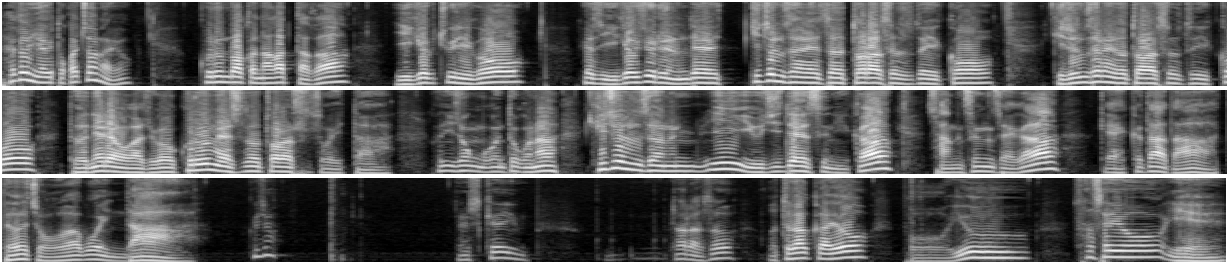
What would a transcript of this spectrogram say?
하던 이야기 똑같잖아요. 구름 밖으로 나갔다가 이격 줄이고 그래서 이격 줄이는데 기준선에서 돌아설 수도 있고 기준선에서 돌아설 수도 있고 더 내려와 가지고 구름에서도 돌아설 수가 있다. 이 종목은 더구나 기준선이 유지됐으니까 상승세가 깨끗하다. 더 좋아 보인다. 그죠? SK 따라서 어떡할까요? 보유 사세요. 예.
